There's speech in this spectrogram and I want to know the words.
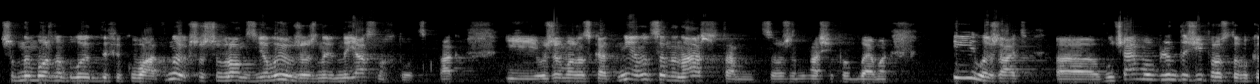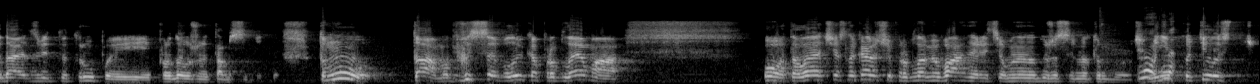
щоб не можна було ідентифікувати. Ну, якщо шеврон зняли, вже ж не, не ясно хто це, так? І вже можна сказати, ні, ну це не наш, там це вже не наші проблеми. І лежать. Е, влучаємо в бліндажі, просто викидають звідти трупи і продовжують там сидіти. Тому, так, мабуть, це велика проблема. От, але, чесно кажучи, проблеми вагнерівців мене не дуже сильно турбують. Ну, Мені б хотілося, щоб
